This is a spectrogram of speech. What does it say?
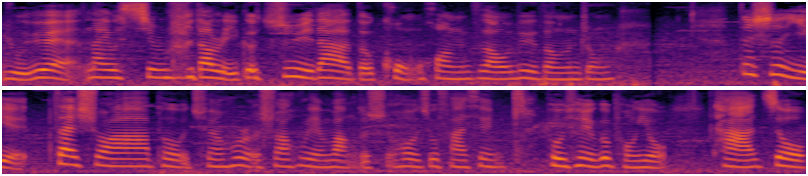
五月，那又陷入到了一个巨大的恐慌焦虑当中。但是也在刷朋友圈或者刷互联网的时候，就发现朋友圈有个朋友，他就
